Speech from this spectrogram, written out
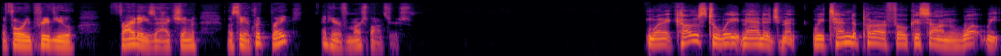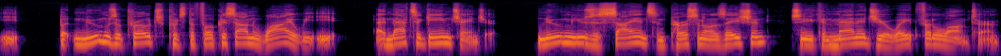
before we preview Friday's action, let's take a quick break and hear from our sponsors. When it comes to weight management, we tend to put our focus on what we eat, but Noom's approach puts the focus on why we eat, and that's a game changer. Noom uses science and personalization so you can manage your weight for the long term.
